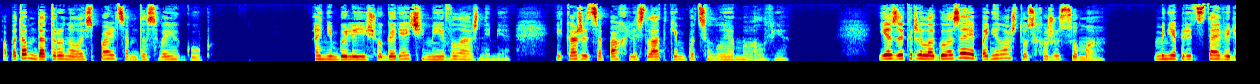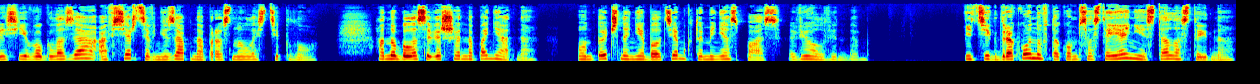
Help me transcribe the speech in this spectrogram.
А потом дотронулась пальцем до своих губ. Они были еще горячими и влажными, и, кажется, пахли сладким поцелуем Алви. Я закрыла глаза и поняла, что схожу с ума. Мне представились его глаза, а в сердце внезапно проснулось тепло. Оно было совершенно понятно. Он точно не был тем, кто меня спас, Велвиндом. Идти к дракону в таком состоянии стало стыдно.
